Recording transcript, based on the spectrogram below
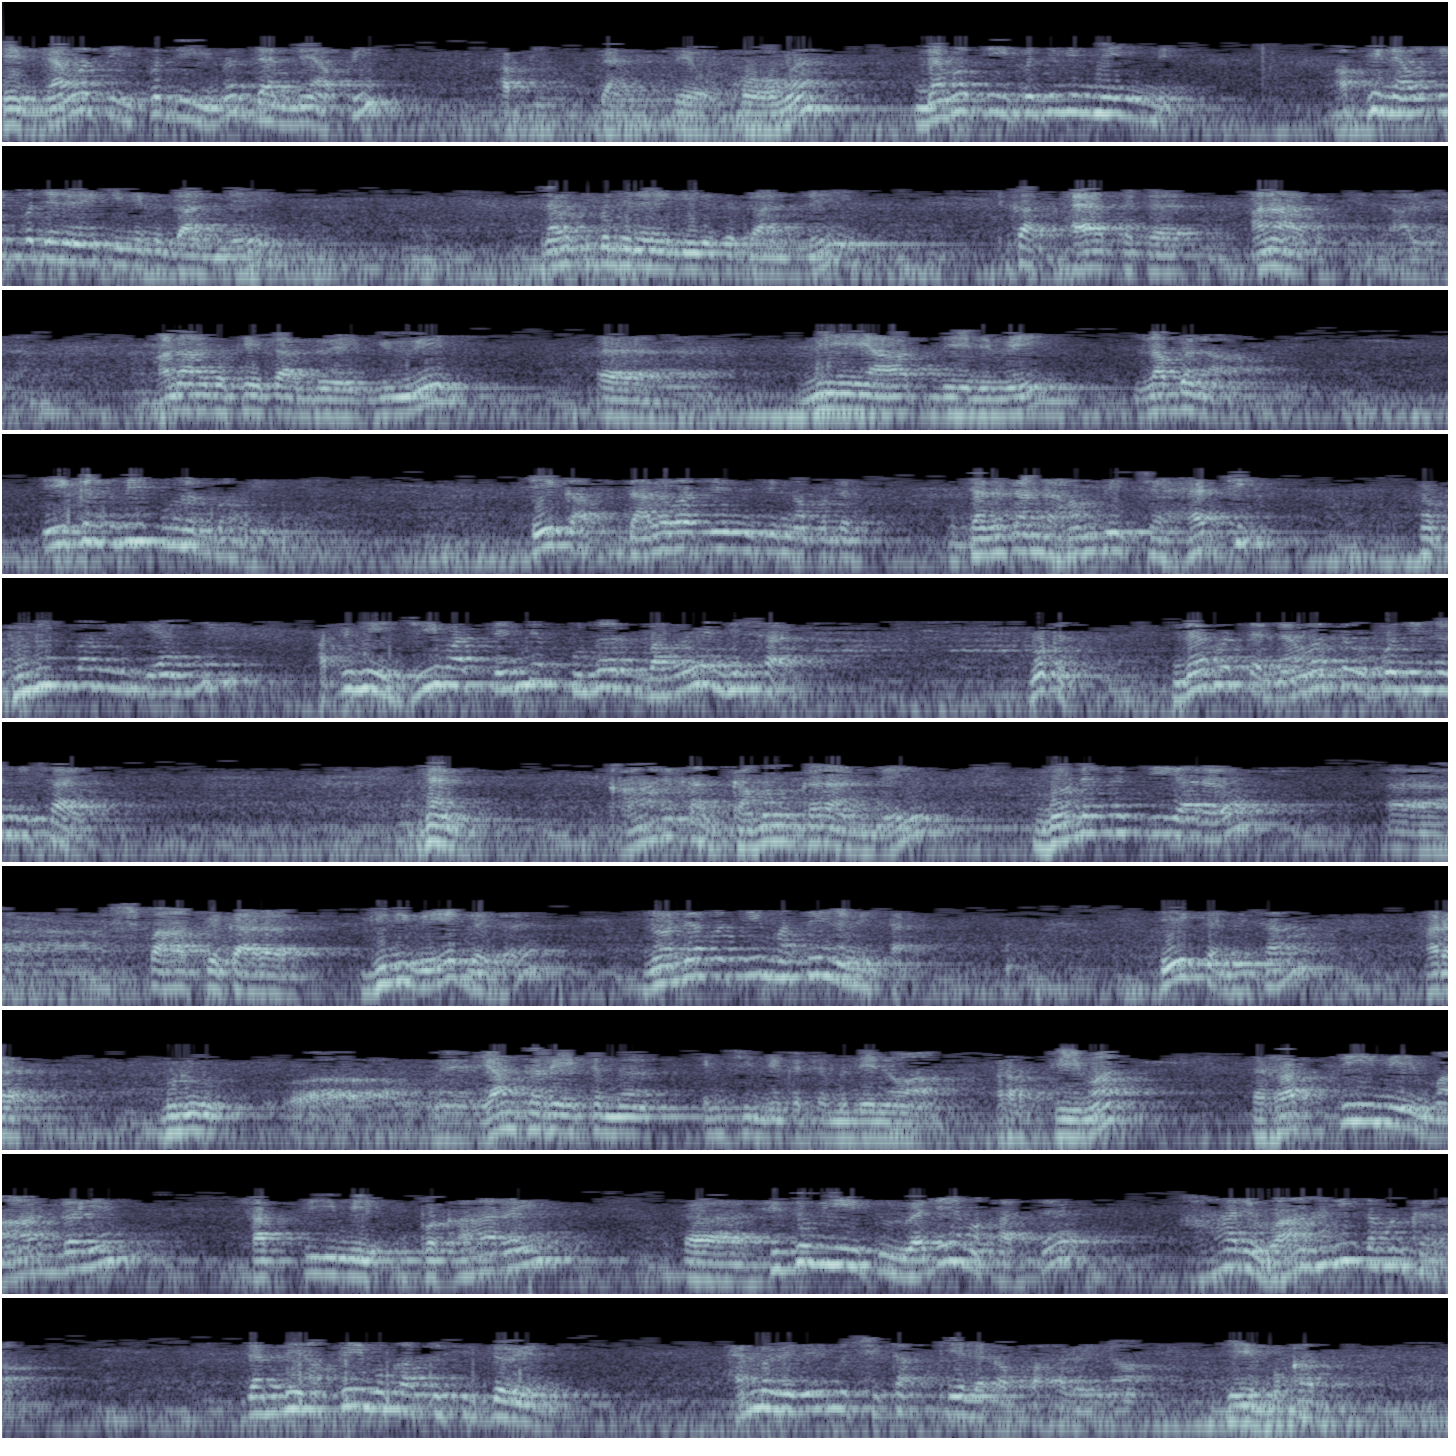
ඒ නැවත ඉපදීම දැන් මේ අපි අපි දැන් ඒ ඔක්කොම නැවත ඉපදෙන්නේ ඉන්නේ. අපි නැවත ඉපදෙනවා කියන එක ගන්නෙ නැවත ඉපදෙනවා කියන එක ගන්නෙ ටිකක් ඈතට අනාගතයට අල්ලලා. අනාගතයට අල්ලුවේ කිව්වේ මේ ආත්මය නෙවෙයි ලබන ආත්මය. ඒක නෙවෙයි පුනර්භවය. ඒක දල වශයෙන් ඉතින් අපිට දැනගන්න හම්බෙච්ච හැටි පුනර්භවය කියන්නේ අපි මේ ජීවත් වෙන්නේ පුනර්භවය නිසා. මොකද නැවත නැවත උපදින නිසායි. දැන් කාර්යක ගමන් කරන්නේ නොනැවති අර ස්පාර්ක් එක අර ගිනි වේගය නොනැවති මතින නිසා. ඒක නිසා අර මුළු මේ යන්ත්‍රයේම එන්ජින් එකටම දෙනවා රත් වීම රත් වීමේ මාර්ගයෙන් සත්‍යීමේ උපකාරයෙන් සිදුවිය යුතු වැඩේ මොකද්ද? කාර්ය වාහනේ ගමන් කරනවා. දැන් මේ අපේ මොකක්ද සිද්ධ වෙන්නේ? හැම වෙලෙම සිතක් කියලා එකක් පහළ වෙනවා. ඒ මොකක්ද?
